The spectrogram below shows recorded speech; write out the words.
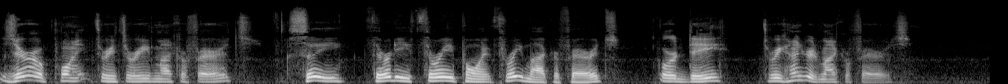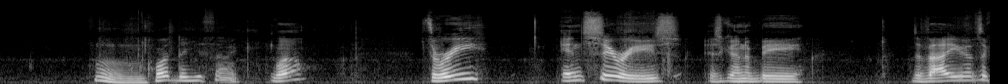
0.33 microfarads. C, 33.3 microfarads? Or D, 300 microfarads. Hmm, what do you think? Well, three in series is going to be the value of the.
